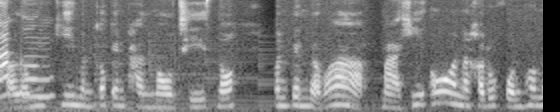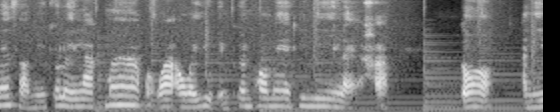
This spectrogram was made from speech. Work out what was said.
ค่ะ แล้วมิกกี้มันก็เป็นพันธุ์มัลชีสเนาะมันเป็นแบบว่าหมาขี้อ้อนนะคะ ทุกคนพ่อแม่สามีก็เลยรักมาก บอกว่าเอาไว้อยู่เป็นเพื่อนพ่อแม่ที่นี่แหละค่ะ ก็อันนี้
